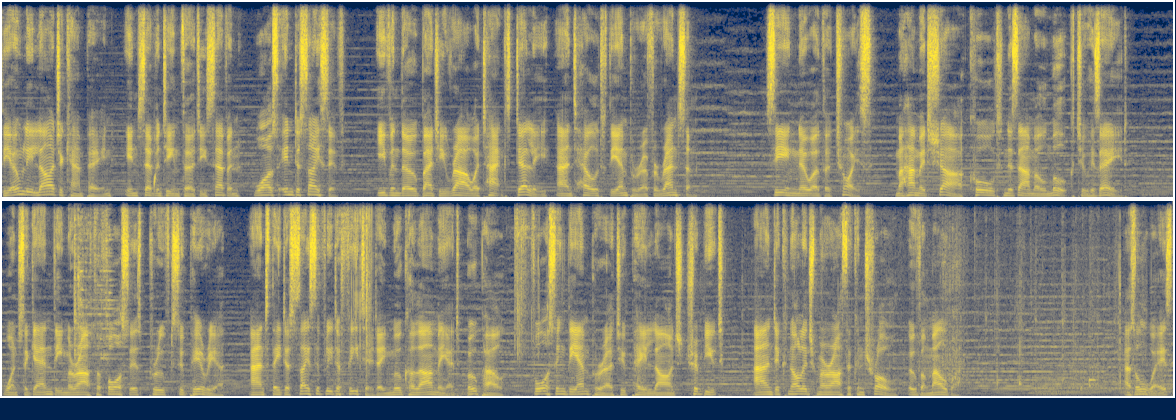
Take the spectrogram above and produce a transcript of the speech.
The only larger campaign, in 1737, was indecisive, even though Baji Rao attacked Delhi and held the emperor for ransom. Seeing no other choice, Muhammad Shah called Nizam ul-Mulk to his aid. Once again the Maratha forces proved superior, and they decisively defeated a Mughal army at Bhopal, forcing the emperor to pay large tribute and acknowledge Maratha control over Malwa. As always,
